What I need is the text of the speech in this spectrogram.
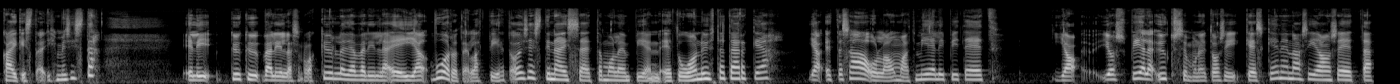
kaikista ihmisistä, Eli kyky välillä sanoa kyllä ja välillä ei ja vuorotella tietoisesti näissä, että molempien etu on yhtä tärkeä ja että saa olla omat mielipiteet. Ja jos vielä yksi semmoinen tosi keskeinen asia on se, että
